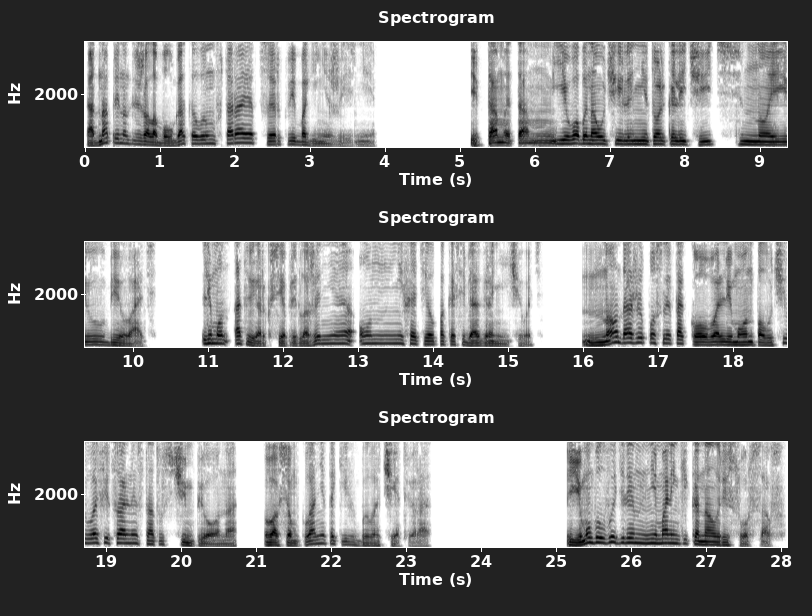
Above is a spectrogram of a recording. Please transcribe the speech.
Одна принадлежала Булгаковым, вторая — церкви богини жизни. И там, и там его бы научили не только лечить, но и убивать. Лимон отверг все предложения, он не хотел пока себя ограничивать. Но даже после такого Лимон получил официальный статус чемпиона. Во всем клане таких было четверо. Ему был выделен немаленький канал ресурсов.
